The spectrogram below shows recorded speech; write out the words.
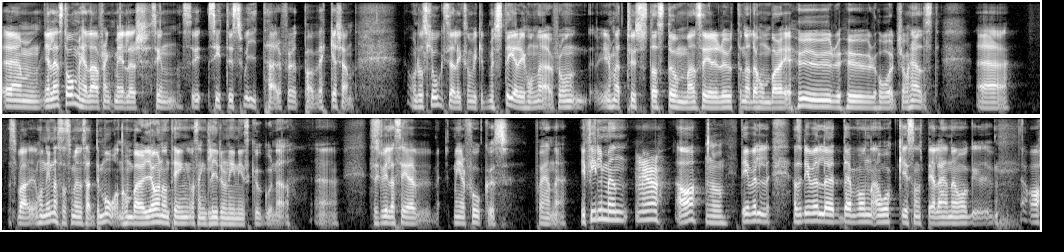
Ehm, jag läste om hela Frank Millers sin City Suite här för ett par veckor sedan. Och då slogs jag liksom vilket mysterium hon är. För hon, i de här tysta, stumma serierutorna där hon bara är hur, hur hård som helst. Eh, så bara, hon är nästan som en sån här demon. Hon bara gör någonting och sen glider hon in i skuggorna. Eh, så jag skulle vilja se mer fokus på henne. I filmen, nja, ja, Mm. det är väl, alltså det är väl eh, Devon Aoki som spelar henne och eh, ja,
